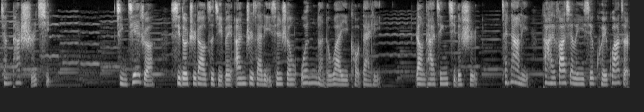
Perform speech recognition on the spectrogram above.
将他拾起。紧接着，西德知道自己被安置在李先生温暖的外衣口袋里。让他惊奇的是，在那里他还发现了一些葵瓜子儿。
